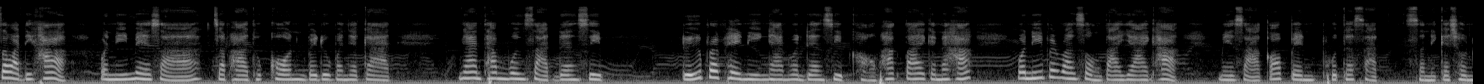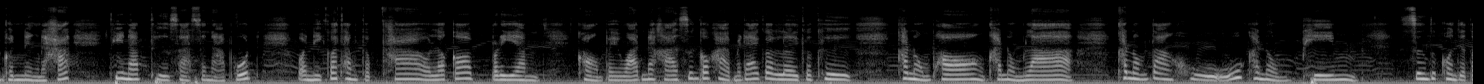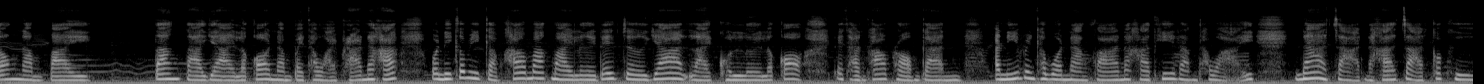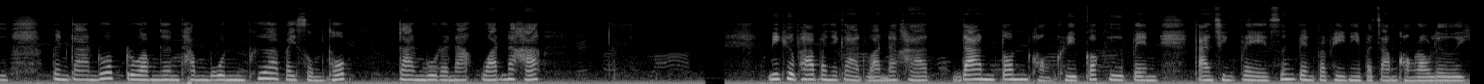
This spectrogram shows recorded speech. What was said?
สวัสดีค่ะ วันนี้เมษาจะพาทุกคนไปดูบรรยากาศ งานทำบุญศาสตร์เดือน 10 หรือประเพณีงานวันเดือน 10 ของภาคใต้กันนะคะ วันนี้เป็นวันส่งตายายค่ะ เมษาก็เป็นพุทธศา สนิกชนคนหนึ่งนะคะ ที่นับถือศาสนาพุทธ วันนี้ก็ทำกับข้าวแล้วก็เตรียมของไปวัดนะคะ ซึ่งก็ขาดไม่ได้ก็เลยก็คือ ขนมพอง ขนมลา ขนมต่างหู ขนมพิมพ์ ซึ่งทุกคนจะต้องนำไป ตั้งตายายแล้วก็นำไปถวายพระนะคะ วันนี้ก็มีกับข้าวมากมายเลยได้เจอญาติหลายคนเลย แล้วก็ได้ทานข้าวพร้อมกัน อันนี้เป็นขบวนนางฟ้านะคะที่รำถวายหน้าจาดนะคะ จาดก็คือเป็นการรวบรวมเงินทำบุญเพื่อไปสมทบการบูรณะวัดนะคะนี่คือภาพบรรยากาศวัดนะคะ ด้านต้นของคลิปก็คือเป็นการชิงเปรตซึ่งเป็นประเพณีประจำของเราเลย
